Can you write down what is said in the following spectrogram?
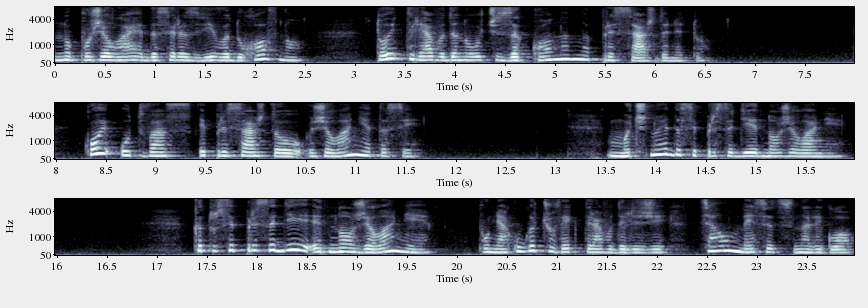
но пожелая да се развива духовно, той трябва да научи закона на пресаждането. Кой от вас е пресаждал желанията си? Мъчно е да се пресъди едно желание. Като се пресъди едно желание, понякога човек трябва да лежи цял месец на легло.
